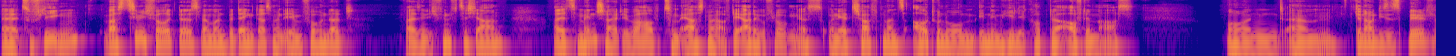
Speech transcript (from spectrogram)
äh, zu fliegen, was ziemlich verrückt ist, wenn man bedenkt, dass man eben vor 100, weiß ich nicht, 50 Jahren als Menschheit überhaupt zum ersten Mal auf der Erde geflogen ist. Und jetzt schafft man es autonom in dem Helikopter auf dem Mars. Und ähm, genau dieses Bild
